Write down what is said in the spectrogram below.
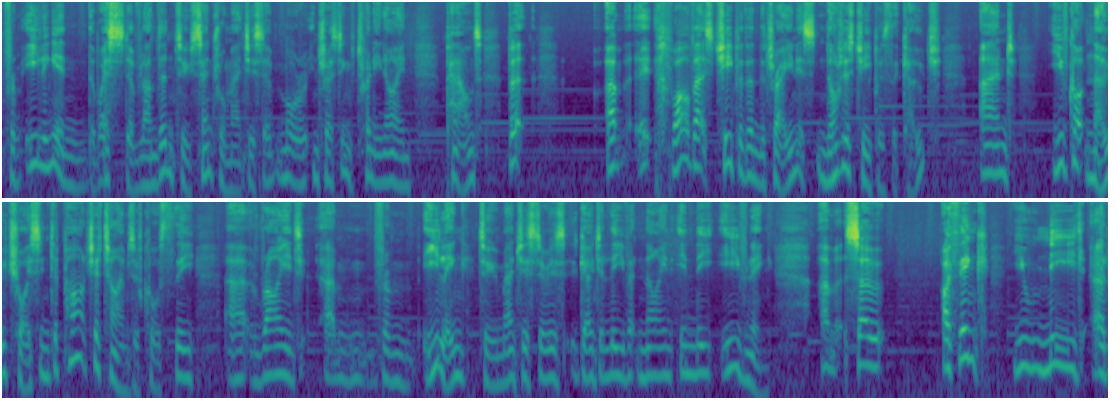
from Ealing in the west of London to central Manchester, more interesting, £29. But um, it, while that's cheaper than the train, it's not as cheap as the coach. And you've got no choice in departure times, of course. The uh, ride um, from Ealing to Manchester is going to leave at nine in the evening. Um, so I think you need a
